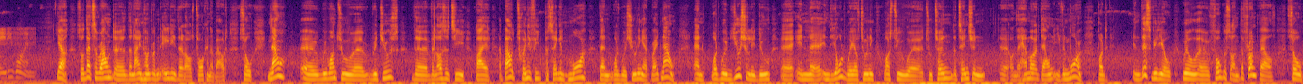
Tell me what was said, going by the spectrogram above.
eighty-one. yeah so that's around uh, the 980 that I was talking about. So now uh, we want to uh, reduce the velocity by about 20 feet per second more than what we're shooting at right now. And what we'd usually do uh, in uh, in the old way of tuning was to uh, to turn the tension uh, on the hammer down even more. But in this video, we'll uh, focus on the front valve. So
